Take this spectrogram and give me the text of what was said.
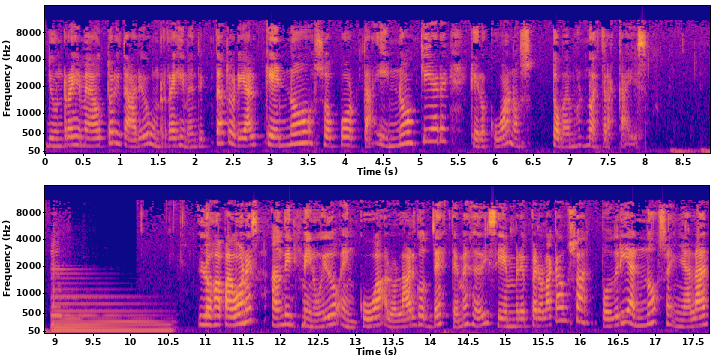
de un régimen autoritario, un régimen dictatorial que no soporta y no quiere que los cubanos tomemos nuestras calles. Los apagones han disminuido en Cuba a lo largo de este mes de diciembre, pero la causa podría no señalar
